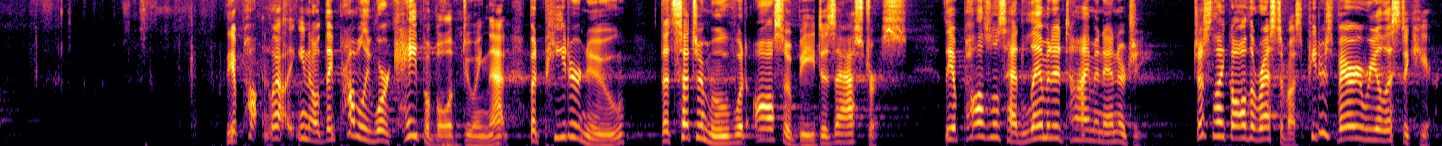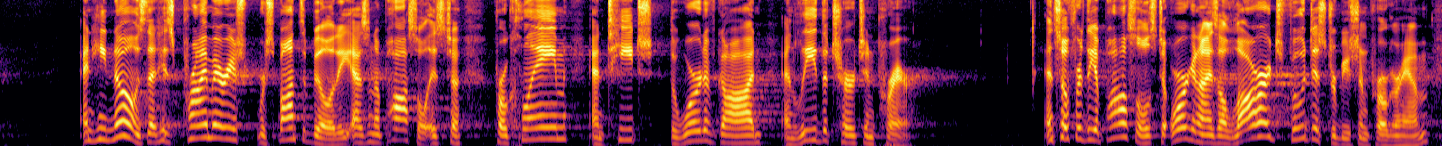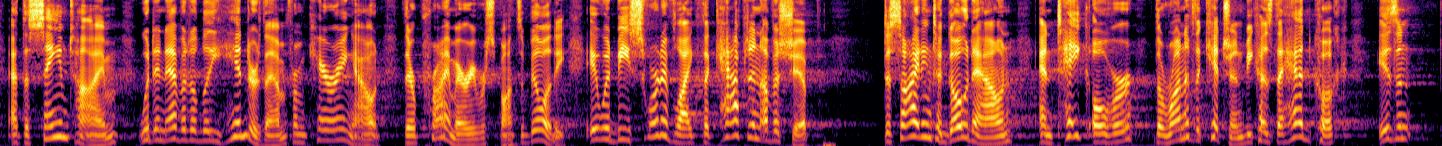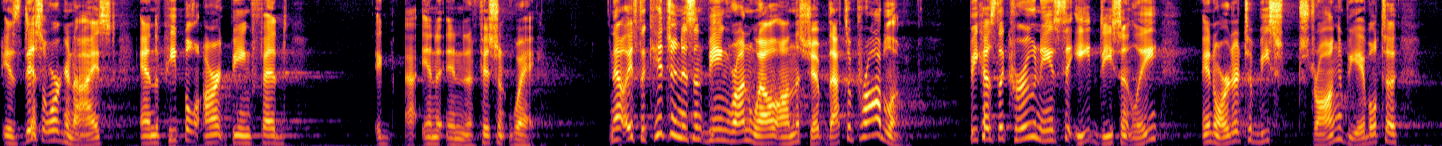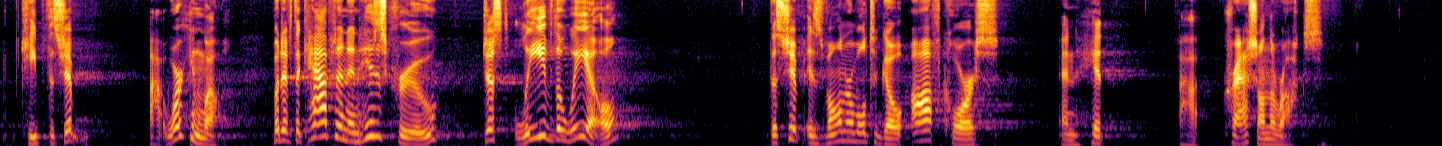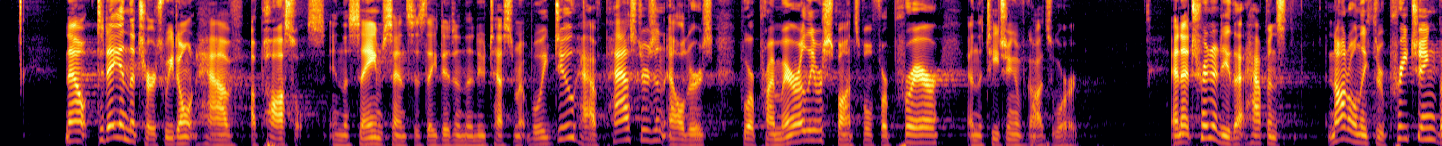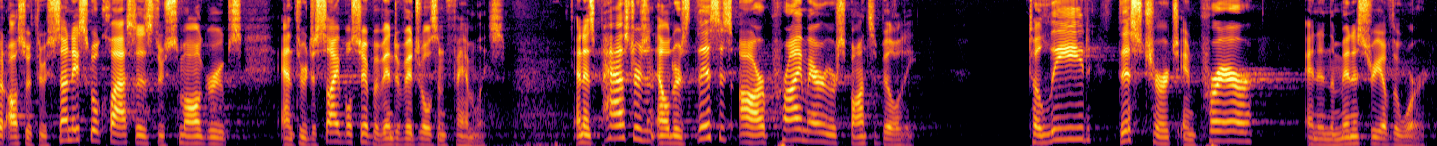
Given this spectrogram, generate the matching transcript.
The, well, you know, they probably were capable of doing that, but Peter knew that such a move would also be disastrous. The apostles had limited time and energy, just like all the rest of us. Peter's very realistic here. And he knows that his primary responsibility as an apostle is to proclaim and teach the Word of God and lead the church in prayer. And so, for the apostles to organize a large food distribution program at the same time would inevitably hinder them from carrying out their primary responsibility. It would be sort of like the captain of a ship deciding to go down and take over the run of the kitchen because the head cook isn't, is disorganized and the people aren't being fed in, in an efficient way. Now, if the kitchen isn't being run well on the ship, that's a problem because the crew needs to eat decently in order to be strong and be able to keep the ship uh, working well. But if the captain and his crew just leave the wheel, the ship is vulnerable to go off course and hit, uh, crash on the rocks. Now, today in the church, we don't have apostles in the same sense as they did in the New Testament, but we do have pastors and elders who are primarily responsible for prayer and the teaching of God's Word. And at Trinity, that happens not only through preaching, but also through Sunday school classes, through small groups, and through discipleship of individuals and families. And as pastors and elders, this is our primary responsibility to lead this church in prayer and in the ministry of the Word.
